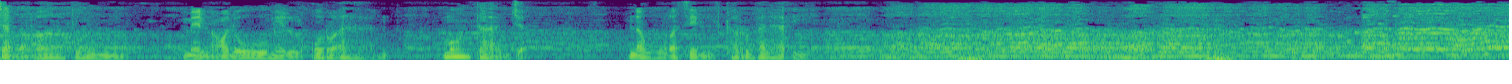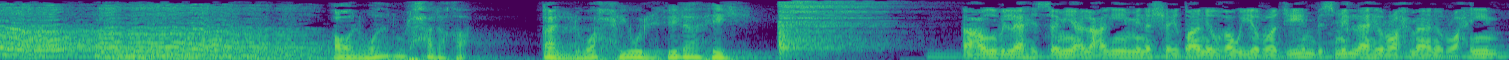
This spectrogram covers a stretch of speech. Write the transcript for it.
شذرات من علوم القرآن مونتاج نورس الكربلائي عنوان الحلقة الوحي الإلهي. أعوذ بالله السميع العليم من الشيطان الغوي الرجيم. بسم الله الرحمن الرحيم.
